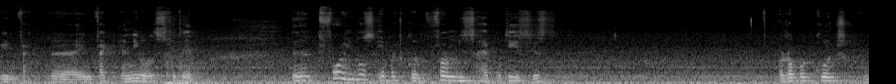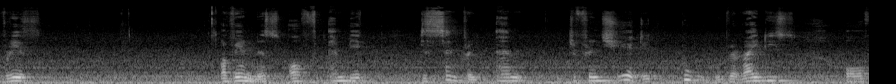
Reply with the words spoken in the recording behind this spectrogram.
infect, uh, infect animals with it. Uh, before he was able to confirm his hypothesis, Robert Koch raised awareness of ambient and differentiated two varieties of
